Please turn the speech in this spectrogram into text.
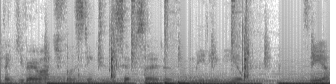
Thank you very much for listening to this episode of Medium Yield. See ya.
